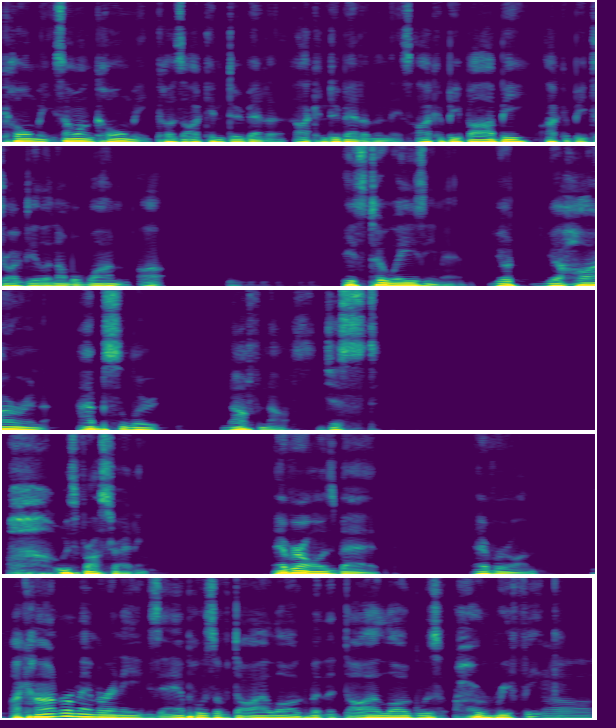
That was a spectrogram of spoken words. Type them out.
Call me, someone call me because I can do better. I can do better than this. I could be Barbie. I could be drug dealer number one. I, it's too easy, man. You're you're hiring absolute nuff nuffs. Just it was frustrating. Everyone was bad. Everyone. I can't remember any examples of dialogue, but the dialogue was horrific. Oh,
